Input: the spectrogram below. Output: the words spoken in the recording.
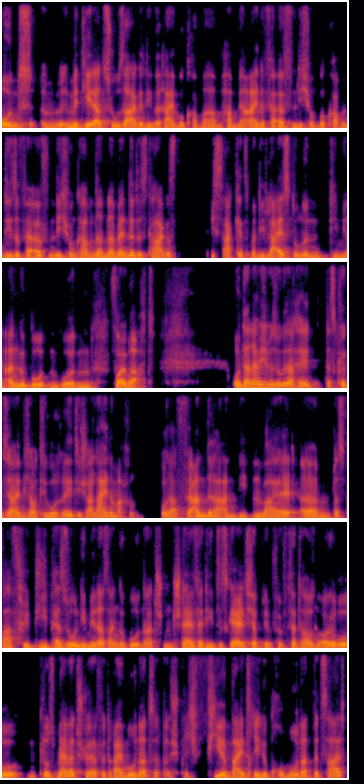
Und ähm, mit jeder Zusage, die wir reinbekommen haben, haben wir eine Veröffentlichung bekommen. Und diese Veröffentlichung haben dann am Ende des Tages, ich sage jetzt mal, die Leistungen, die mir angeboten wurden, vollbracht. Und dann habe ich mir so gedacht, hey, das könntest du ja eigentlich auch theoretisch alleine machen oder für andere anbieten, weil ähm, das war für die Person, die mir das angeboten hat, ein schnell verdientes Geld. Ich habe dem 15.000 Euro plus Mehrwertsteuer für drei Monate, sprich vier Beiträge pro Monat bezahlt.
